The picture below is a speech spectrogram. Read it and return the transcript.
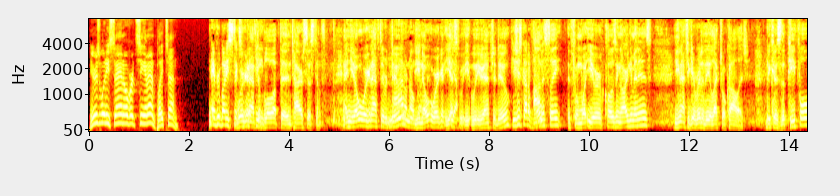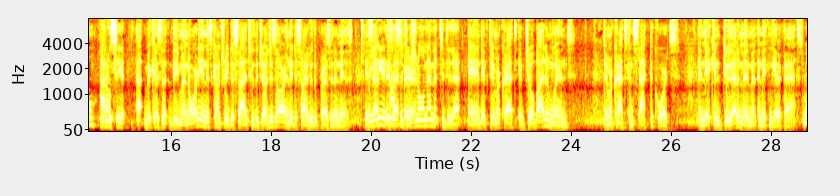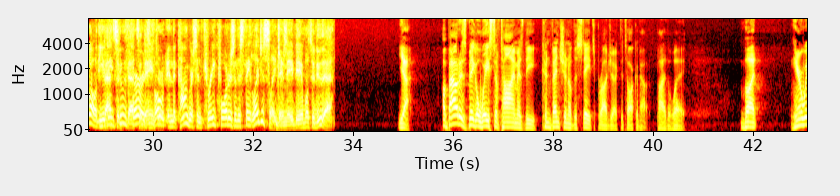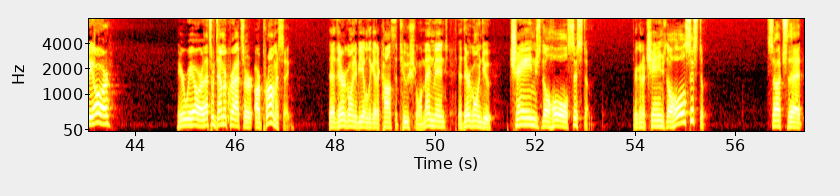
Here's what he's saying over at CNN. Play 10. Everybody sticks. We're going to have to blow up the entire system, and you know what we're going to have to do. No, I don't know. You know what we're going? Yes, yeah. we, we have to do. You just got to. Honestly, from what your closing argument is, you're going to have to get rid of the electoral college because the people. I don't see it. Uh, because the, the, minority in this country decides who the judges are, and they decide who the president is. Is but that, you need a constitutional amendment to do that. And if Democrats, if Joe Biden wins, Democrats can stack the courts and they can do that amendment and they can get it passed. Well, you that's need two thirds vote in the Congress and three quarters of the state legislature. They may be able to do that. Yeah. About as big a waste of time as the Convention of the States project to talk about, by the way. But here we are. Here we are. That's what Democrats are, are promising that they're going to be able to get a constitutional amendment, that they're going to change the whole system. They're going to change the whole system such that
